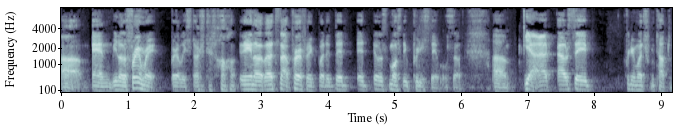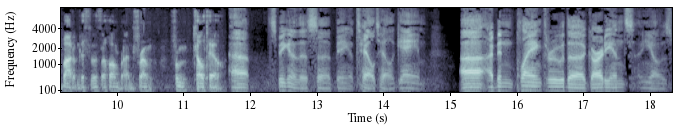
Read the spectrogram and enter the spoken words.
Um, and, you know, the frame rate barely started at all. You know, that's not perfect, but it did. It, it was mostly pretty stable. So, um, yeah, I, I, would say pretty much from top to bottom, this was a home run from from Telltale. Uh, speaking of this uh, being a Telltale game, uh, I've been playing through the Guardians. You know, as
